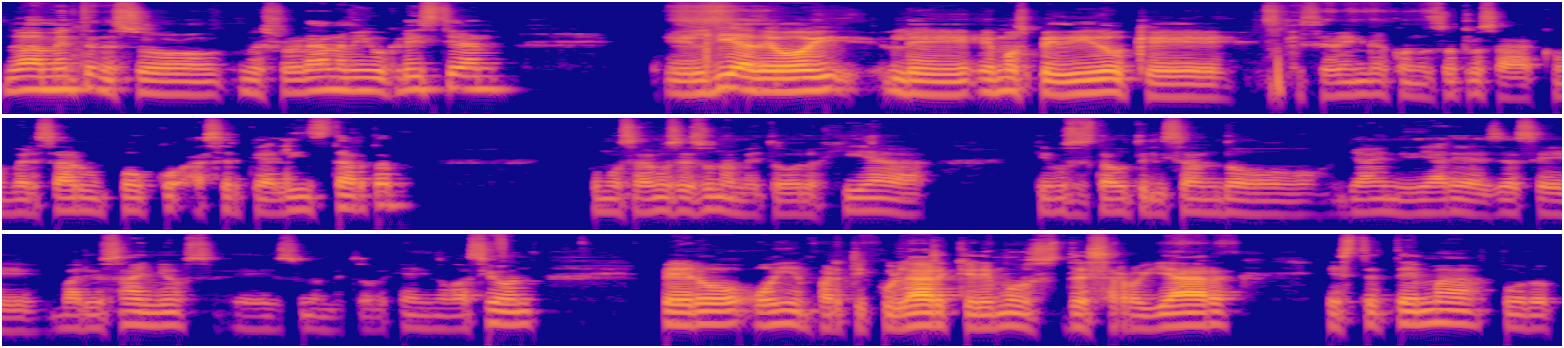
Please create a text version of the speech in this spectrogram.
nuevamente nuestro, nuestro gran amigo Cristian. El día de hoy le hemos pedido que, que, se venga con nosotros a conversar un poco acerca del Lean Startup. Como sabemos, es una metodología que hemos estado utilizando ya en Idearia desde hace varios años. Es una metodología de innovación, pero hoy en particular queremos desarrollar este tema por,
